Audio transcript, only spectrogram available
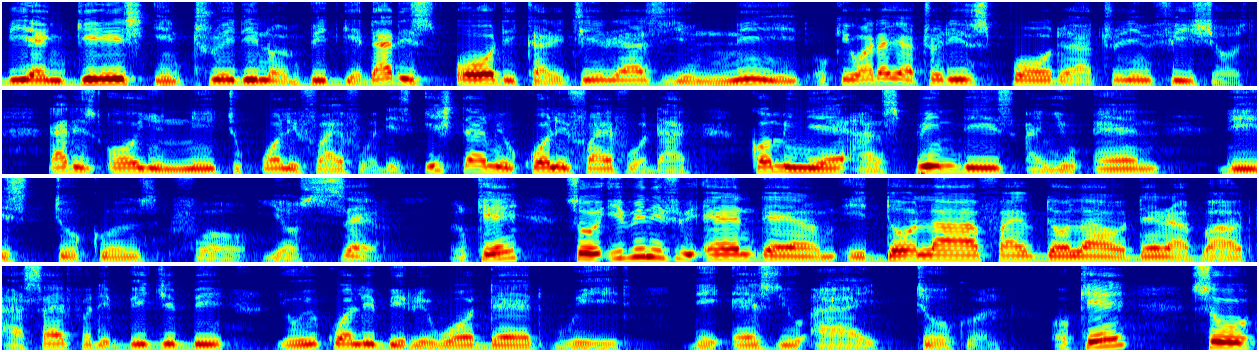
be engaged in trading on BitGet. That is all the criteria you need. Okay. Whether you're trading spot or you're trading futures that is all you need to qualify for this. Each time you qualify for that come in here and spin this and you earn these tokens for yourself. Okay? So even if you earn um, a dollar five dollar or thereabout aside for the bgb you equally be rewarded with the sui token. Okay? So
